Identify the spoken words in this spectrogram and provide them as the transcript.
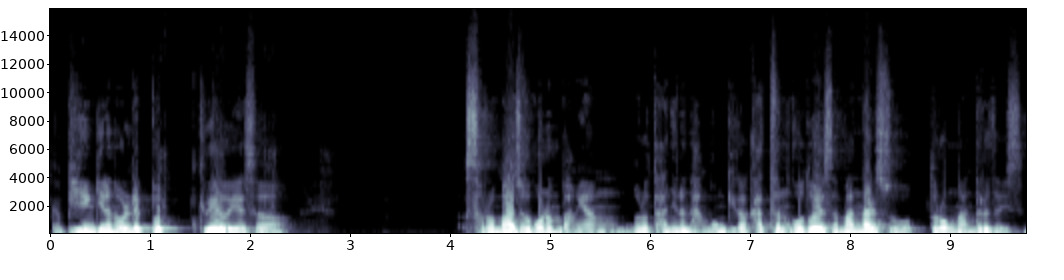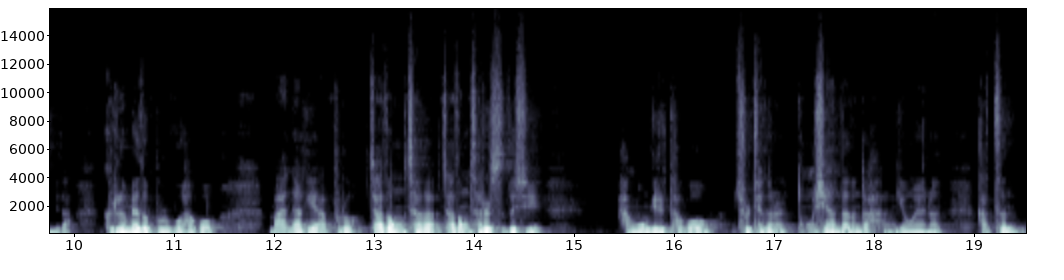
그 비행기는 원래 법규에 의해서 서로 마주 보는 방향으로 다니는 항공기가 같은 고도에서 만날 수 없도록 만들어져 있습니다. 그럼에도 불구하고 만약에 앞으로 자동차가 자동차를 쓰듯이 항공기를 타고 출퇴근을 동시에 한다든가 하는 경우에는 같은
